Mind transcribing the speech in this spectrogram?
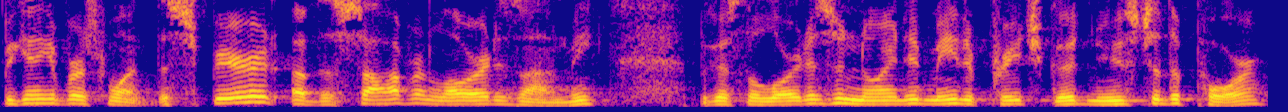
Beginning of verse 1 The Spirit of the sovereign Lord is on me, because the Lord has anointed me to preach good news to the poor.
